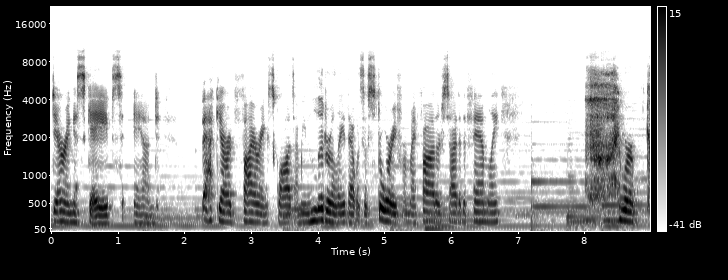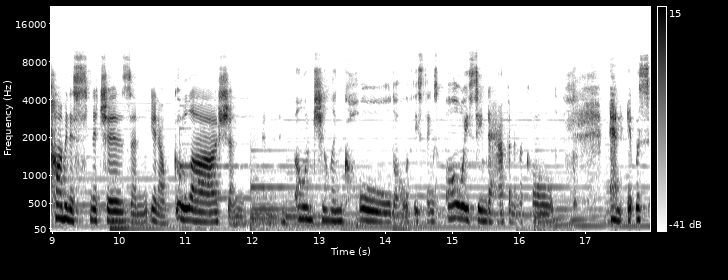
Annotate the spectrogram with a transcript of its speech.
daring escapes and backyard firing squads. I mean, literally, that was a story from my father's side of the family. There were communist snitches and, you know, goulash and, bone chilling cold. All of these things always seem to happen in the cold. And it was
